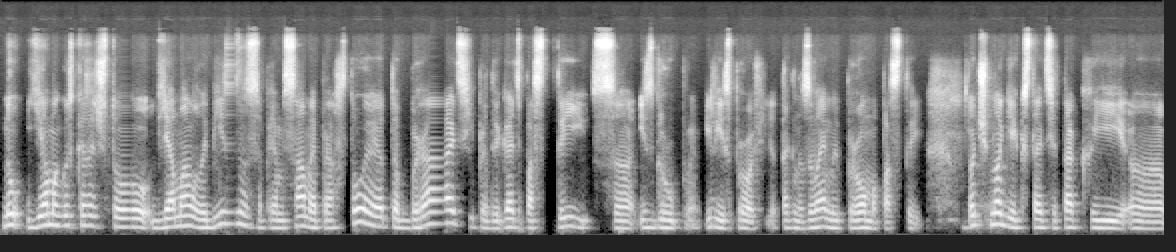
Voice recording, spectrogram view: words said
Ну, я могу сказать, что для малого бизнеса прям самое простое– это брать и продвигать посты с, из группы или из профиля, так называемые промо-посты. Очень многие, кстати, так и э,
